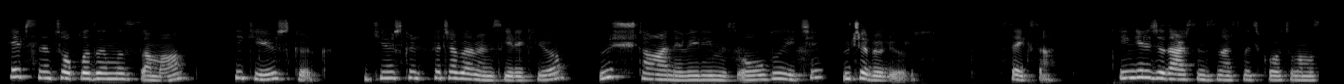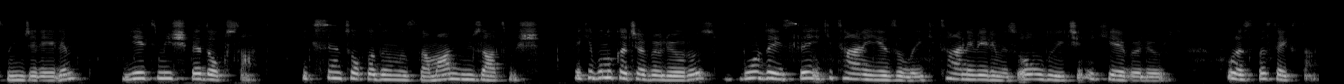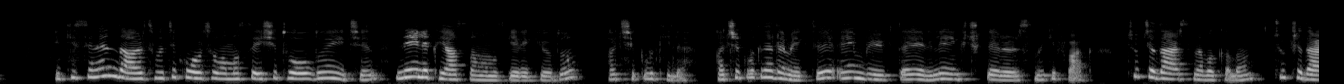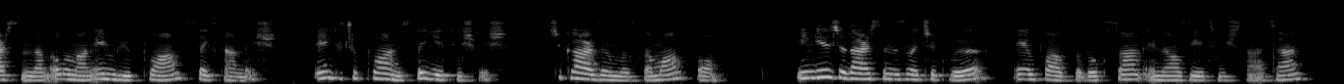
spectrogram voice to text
Hepsini topladığımız zaman 240. 240'ı kaça bölmemiz gerekiyor? 3 tane verimiz olduğu için 3'e bölüyoruz. 80. İngilizce dersimizin aritmetik ortalamasını inceleyelim. 70 ve 90. İkisini topladığımız zaman 160. Peki bunu kaça bölüyoruz? Burada ise 2 tane yazılı, 2 tane verimiz olduğu için 2'ye bölüyoruz. Burası da 80. İkisinin de aritmetik ortalaması eşit olduğu için ne ile kıyaslamamız gerekiyordu? Açıklık ile. Açıklık ne demekti? En büyük değer ile en küçük değer arasındaki fark. Türkçe dersine bakalım. Türkçe dersinden alınan en büyük puan 85. En küçük puan ise 75. Çıkardığımız zaman 10. İngilizce dersimizin açıklığı en fazla 90, en az 70 zaten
